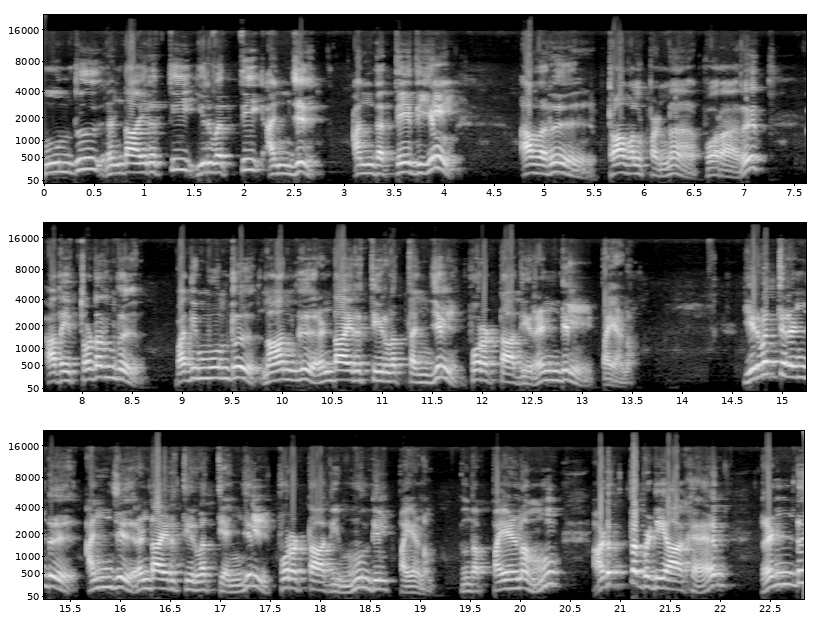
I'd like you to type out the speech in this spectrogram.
மூன்று ரெண்டாயிரத்தி இருபத்தி அஞ்சு அந்த தேதியில் அவர் ட்ராவல் பண்ண போகிறாரு அதை தொடர்ந்து பதிமூன்று நான்கு ரெண்டாயிரத்தி இருபத்தஞ்சில் புரட்டாதி ரெண்டில் பயணம். இருபத்தி ரெண்டு அஞ்சு ரெண்டாயிரத்தி இருபத்தி அஞ்சில் புரட்டாதி மூன்றில் பயணம். இந்த பயணம் அடுத்தபடியாக ரெண்டு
